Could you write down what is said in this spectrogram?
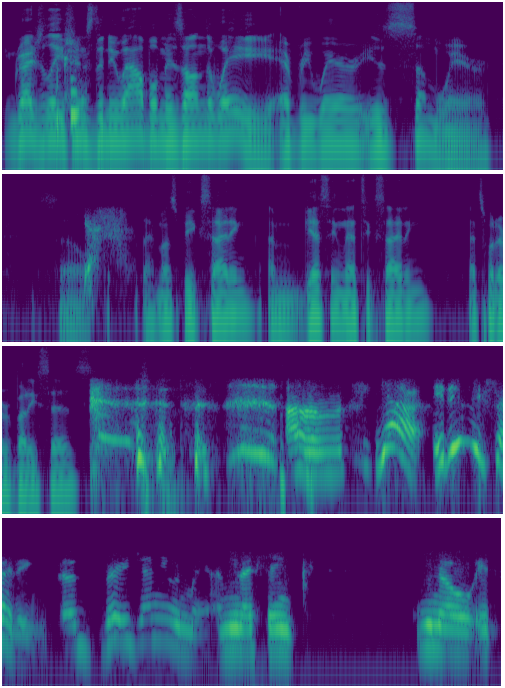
Congratulations, the new album is on the way. Everywhere is somewhere. So Yes. that must be exciting. I'm guessing that's exciting. That's what everybody says. um, yeah, it is exciting, uh, very genuinely. I mean, I think, you know, it's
